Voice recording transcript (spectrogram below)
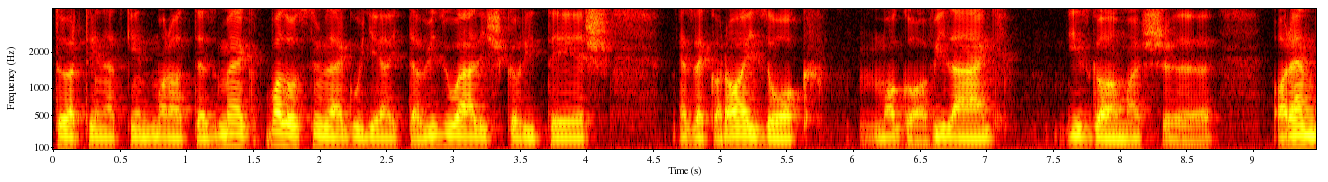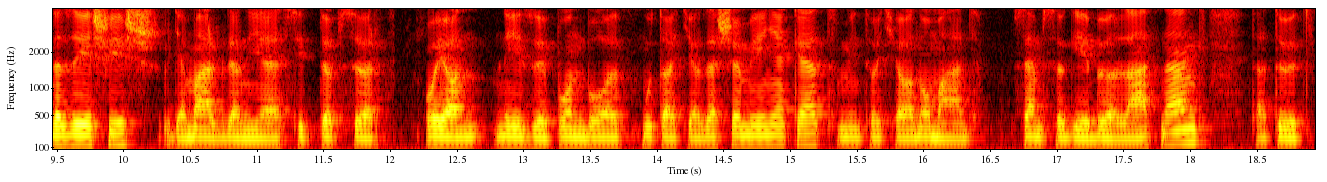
történetként maradt ez meg. Valószínűleg ugye itt a vizuális körítés, ezek a rajzok, maga a világ, izgalmas a rendezés is. Ugye Mark Daniels itt többször olyan nézőpontból mutatja az eseményeket, mint hogyha a nomád szemszögéből látnánk, tehát őt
